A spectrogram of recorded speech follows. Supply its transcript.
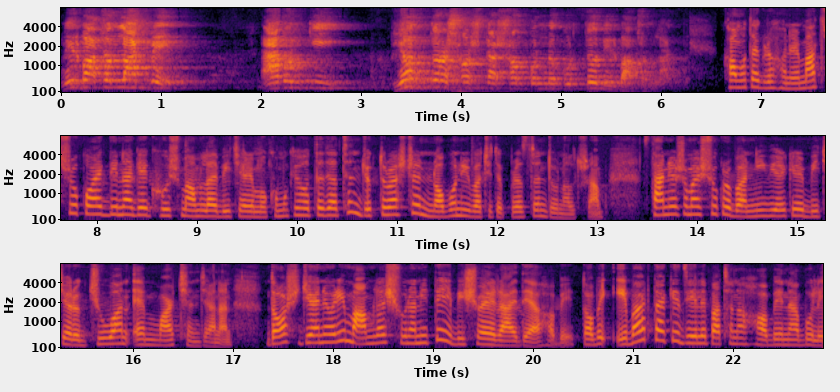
নির্বাচন লাগবে, এমনকি বৃহত্তর সংস্কার সম্পন্ন করতেও নির্বাচন লাগবে। ক্ষমতা গ্রহণের মাত্র কয়েকদিন আগে ঘুষ মামলায় বিচারের মুখোমুখি হতে যাচ্ছেন যুক্তরাষ্ট্রের নবনির্বাচিত প্রেসিডেন্ট ডোনাল্ড ট্রাম্প। স্থানীয় সময় শুক্রবার নিউ ইয়র্কের বিচারক জুয়ান এম মার্চেন জানান, দশ জানুয়ারি মামলার শুনানিতে এই বিষয়ে রায় দেয়া হবে, তবে এবার তাকে জেলে পাঠানো হবে না বলে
